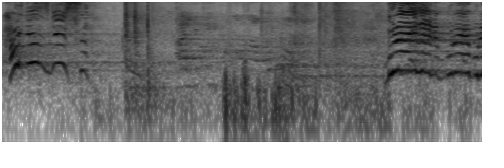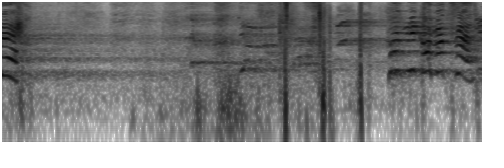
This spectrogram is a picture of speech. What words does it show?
Herkes girsin. Buraya gelin buraya buraya. Kapıyı kapatın.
